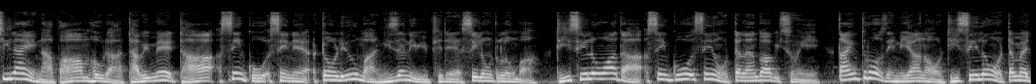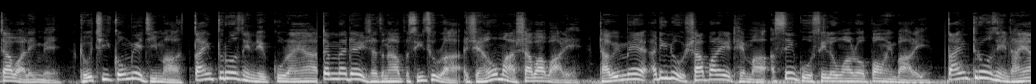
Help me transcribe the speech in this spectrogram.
ကြီးလိုက်ရင်ဒါဘာမှမဟုတ်တာဒါပေမဲ့ဒါအဆင့်ကိုအဆင့်နဲ့အတော်လေးကိုမှနီးစပ်နေပြီဖြစ်တဲ့စီလုံးတစ်လုံးပါ ဒီဆေးလုံးဝသာအဆင့်ကိုအဆင့်ကိုတက်လန်းသွားပြီဆိုရင်တိုင်းသူတို့စင်တွေကတော့ဒီဆေးလုံးကိုတက်မှတ်ကြပါလိမ့်မယ်ဒိုချီကုန်းမေကြီးမှာတိုင်းသူတို့စင်တွေကိုယ်တိုင်ကတက်မှတ်တဲ့ယတနာပစည်းဆိုတာအရန်အောင်မှရှားပါပါတယ်ဒါပေမဲ့အဲ့ဒီလိုရှားပါတဲ့အထက်မှာအဆင့်ကိုဆေးလုံးကတော့ပေါဝင်ပါတယ်တိုင်းသူတို့စင်တိုင်းက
